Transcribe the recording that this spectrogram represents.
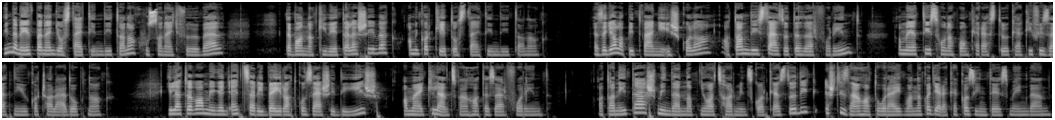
Minden évben egy osztályt indítanak 21 fővel, de vannak kivételes évek, amikor két osztályt indítanak. Ez egy alapítványi iskola, a tandíj 105 ezer forint, amelyet 10 hónapon keresztül kell kifizetniük a családoknak. Illetve van még egy egyszeri beiratkozási díj is, amely 96 ezer forint. A tanítás minden nap 8.30-kor kezdődik, és 16 óráig vannak a gyerekek az intézményben.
